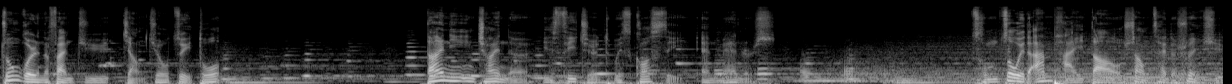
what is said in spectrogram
中国人的饭局讲究最多。Dining in China is featured with courtesy and manners。从座位的安排到上菜的顺序，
